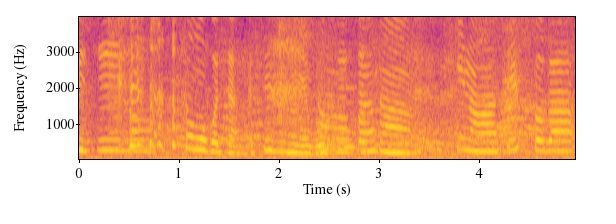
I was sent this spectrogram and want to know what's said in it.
1のともこちゃんがシズニーを募集してます。好きなアーティストが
